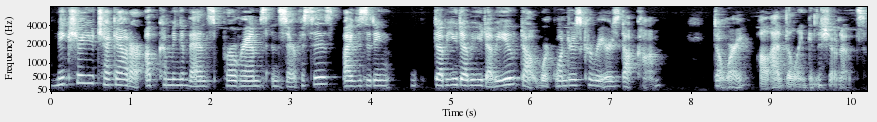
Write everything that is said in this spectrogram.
make sure you check out our upcoming events, programs, and services by visiting www.workwonderscareers.com. Don't worry, I'll add the link in the show notes.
